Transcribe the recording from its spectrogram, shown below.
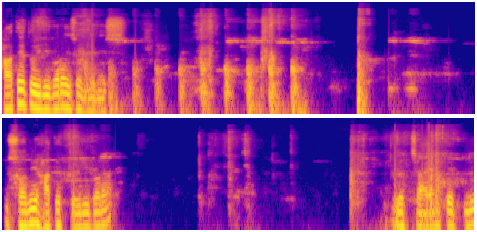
হাতে তৈরি করা এইসব জিনিস। সবই হাতের তৈরি করা। চায়ের কেটলি।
